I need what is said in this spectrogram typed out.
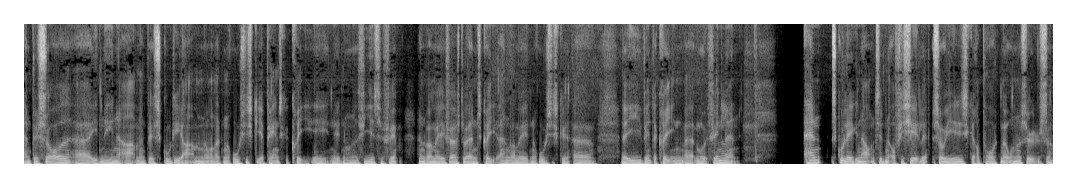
Han blev såret af, i den ene arm. Han blev skudt i armen under den russiske-japanske krig i 1904-5. Han var med i Første Verdenskrig, og han var med i den russiske øh, i vinterkrigen mod Finland. Han skulle lægge navn til den officielle sovjetiske rapport med undersøgelser,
